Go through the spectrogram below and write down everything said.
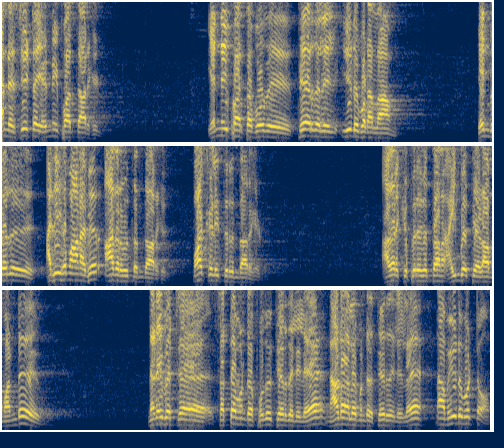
அந்த சீட்டை எண்ணி பார்த்தார்கள். எண்ணி பார்த்தபோது தேர்தலில் ஈடுபடலாம் என்பது அதிகமான பேர் ஆதரவு தந்தார்கள் வாக்களித்திருந்தார்கள். அதற்கு பிறகுதான் ஐம்பத்தி ஏழாம் ஆண்டு நடைபெற்ற சட்டமன்ற பொது தேர்தலில் நாடாளுமன்ற தேர்தலில் நாம் ஈடுபட்டோம்.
